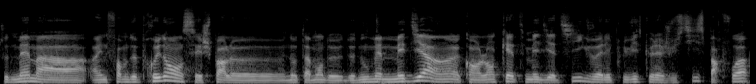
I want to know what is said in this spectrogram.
tout de même à, à une forme de prudence. Et je parle euh, notamment de, de nous-mêmes médias. Hein. Quand l'enquête médiatique veut aller plus vite que la justice, parfois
